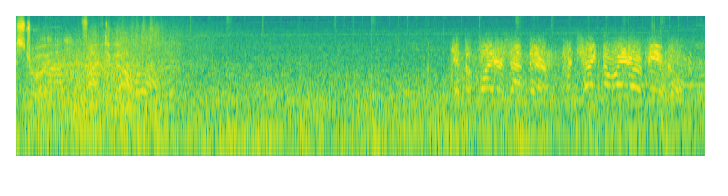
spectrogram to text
Destroyed. Five to go. Get the fighters out there! Protect the radar vehicle!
